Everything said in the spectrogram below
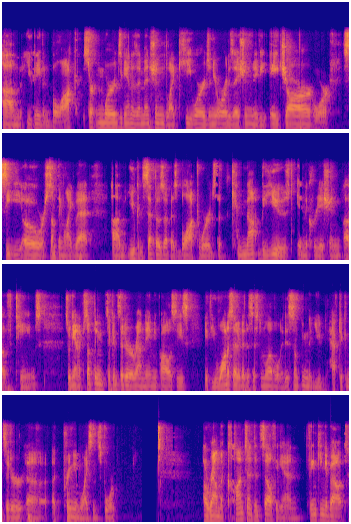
um, you can even block certain words, again, as I mentioned, like keywords in your organization, maybe HR or CEO or something like that. Um, you can set those up as blocked words that cannot be used in the creation of teams. So again, if something to consider around naming policies. If you want to set it at a system level, it is something that you have to consider uh, a premium license for around the content itself again, thinking about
